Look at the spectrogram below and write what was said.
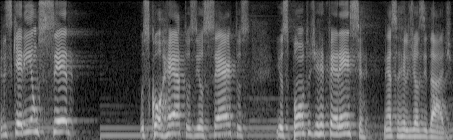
eles queriam ser os corretos e os certos e os pontos de referência nessa religiosidade.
